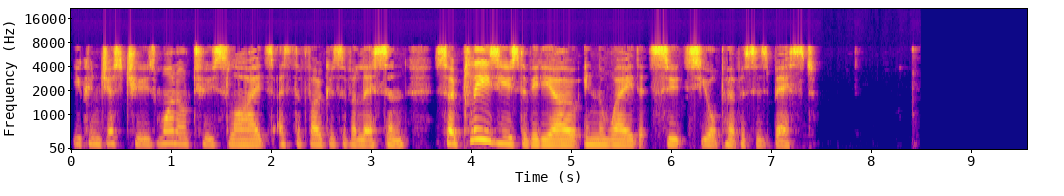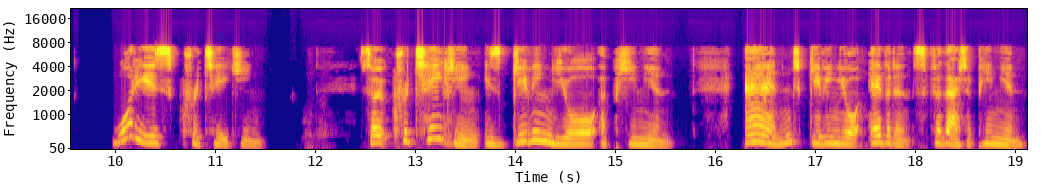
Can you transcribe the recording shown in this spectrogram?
you can just choose one or two slides as the focus of a lesson. So please use the video in the way that suits your purposes best. What is critiquing? So critiquing is giving your opinion and giving your evidence for that opinion.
